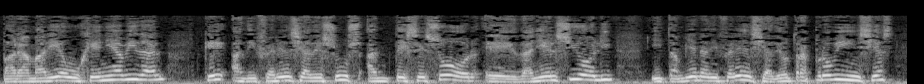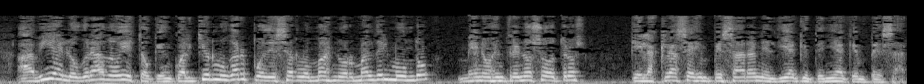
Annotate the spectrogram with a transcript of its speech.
para María Eugenia Vidal que a diferencia de sus antecesor eh, Daniel Scioli y también a diferencia de otras provincias, había logrado esto, que en cualquier lugar puede ser lo más normal del mundo, menos entre nosotros, que las clases empezaran el día que tenía que empezar.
